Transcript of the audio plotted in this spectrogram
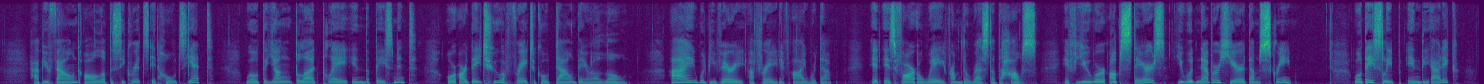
Have you found all of the secrets it holds yet? Will the young blood play in the basement? Or are they too afraid to go down there alone? I would be very afraid if I were them. It is far away from the rest of the house. If you were upstairs, you would never hear them scream. Will they sleep in the attic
